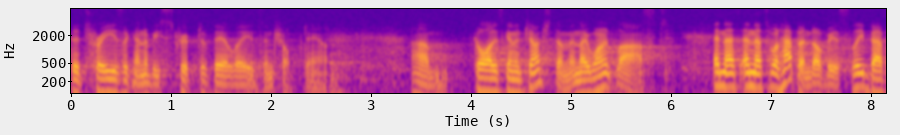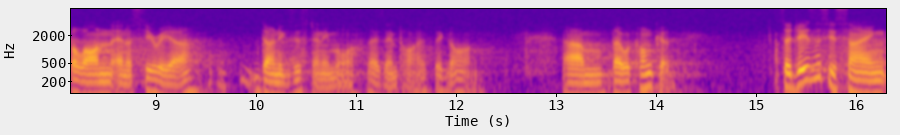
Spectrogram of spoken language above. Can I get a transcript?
the, trees are going to be stripped of their leaves and chopped down. Um, God is going to judge them, and they won't last. And that's, and that's what happened, obviously. Babylon and Assyria don't exist anymore, those empires, they're gone. Um, they were conquered. So Jesus is saying,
